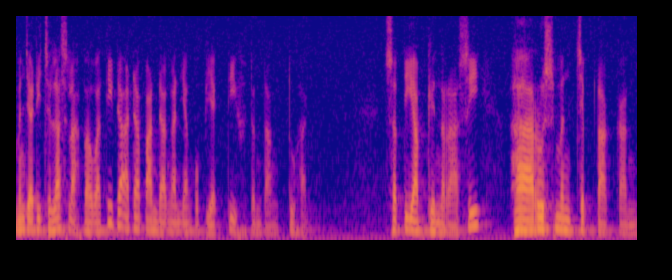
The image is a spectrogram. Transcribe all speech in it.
menjadi jelaslah bahwa tidak ada pandangan yang objektif tentang Tuhan. Setiap generasi harus menciptakan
